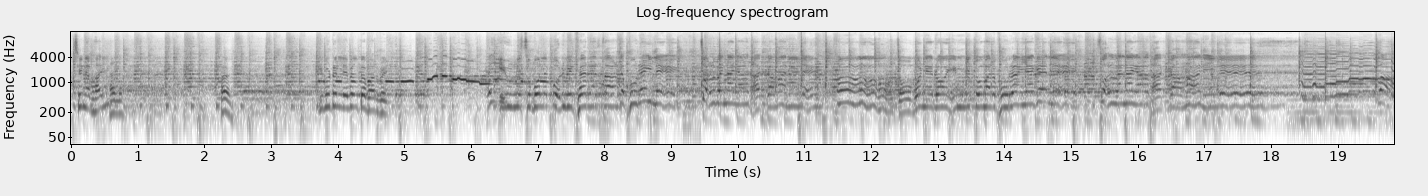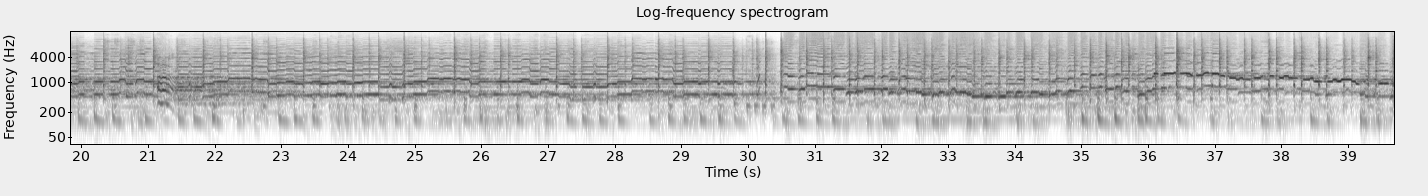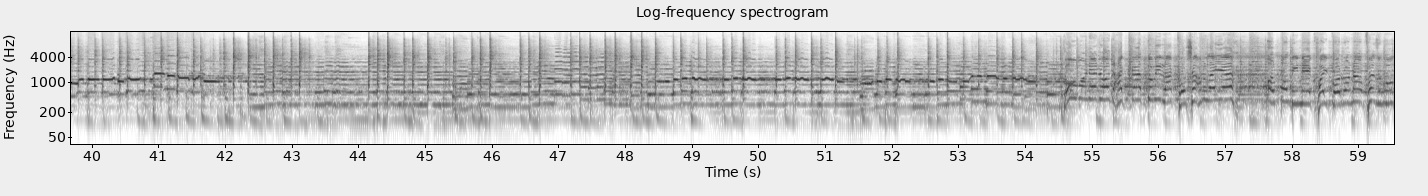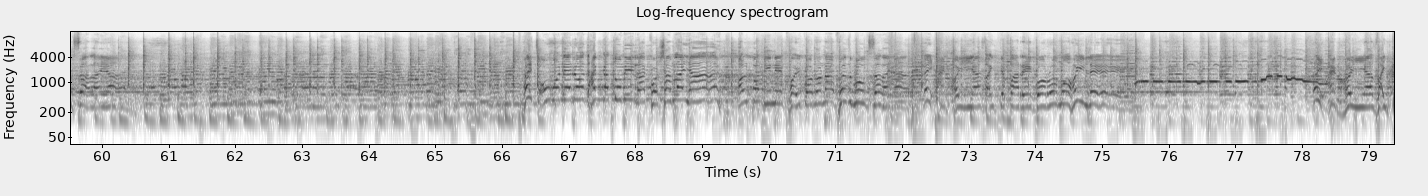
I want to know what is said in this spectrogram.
পাচ্ছি না ভাই। হ্যালো। হ্যাঁ। কিবোর্ডের লেভেলটা বাড়বে। ইউনুস বলে পড়বি ফেরে ফুরাইলে। হ্যাং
